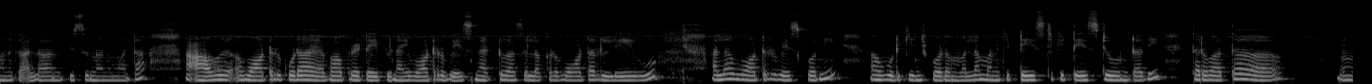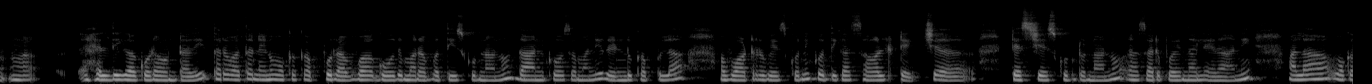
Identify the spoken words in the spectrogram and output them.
మనకు అలా అనిపిస్తుంది అనమాట వాటర్ కూడా ఎవాపరేట్ అయిపోయినాయి. వాటర్ వేసినట్టు అసలు అక్కడ వాటర్ లేవు. అలా వాటర్ వేసుకొని ఉడికించుకోవడం వల్ల మనకి టేస్ట్కి టేస్ట్ ఉంటుంది. తర్వాత హెల్తీగా కూడా ఉంటుంది. తర్వాత నేను ఒక కప్పు రవ్వ గోధుమ రవ్వ తీసుకున్నాను. దానికోసమని రెండు కప్పుల వాటర్ వేసుకొని కొద్దిగా సాల్ట్ టెచ్ టెస్ట్ చేసుకుంటున్నాను. సరిపోయిందా లేదా అని. అలా ఒక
